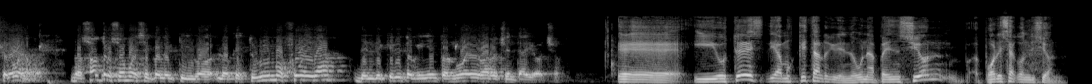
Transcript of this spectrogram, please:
Pero bueno, nosotros somos ese colectivo, los que estuvimos fuera del decreto 509-88. Eh, ¿Y ustedes, digamos, qué están requiriendo? ¿Una pensión por esa condición?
